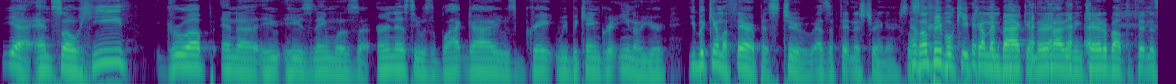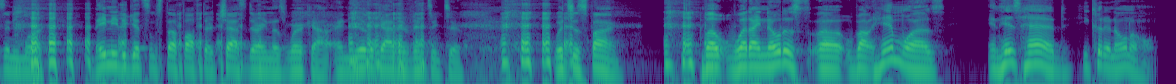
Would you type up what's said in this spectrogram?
Yeah, and so he grew up in a he, his name was uh, Ernest. He was a black guy. He was great. We became great. You know, you're you become a therapist too as a fitness trainer. So some people keep coming back and they're not even cared about the fitness anymore. They need to get some stuff off their chest during this workout, and you're the guy they're venting to, which is fine. But what I noticed uh, about him was in his head he couldn't own a home.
